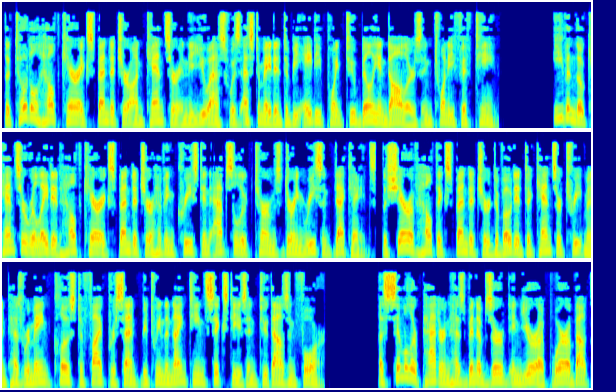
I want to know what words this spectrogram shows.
The total health care expenditure on cancer in the U.S. was estimated to be $80.2 billion in 2015. Even though cancer-related health care expenditure have increased in absolute terms during recent decades, the share of health expenditure devoted to cancer treatment has remained close to 5% between the 1960s and 2004. A similar pattern has been observed in Europe where about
